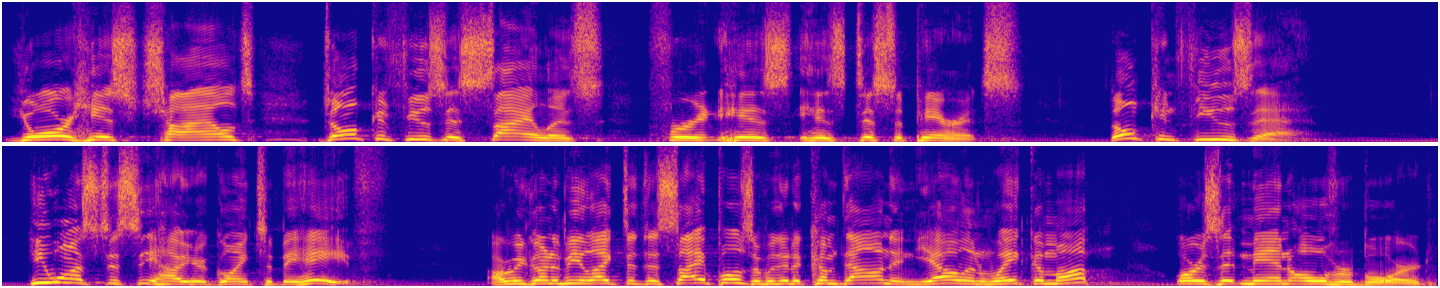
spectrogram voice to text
you're his child. Don't confuse his silence for his, his disappearance. Don't confuse that. He wants to see how you're going to behave. Are we going to be like the disciples? Are we going to come down and yell and wake them up? Or is it man overboard?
